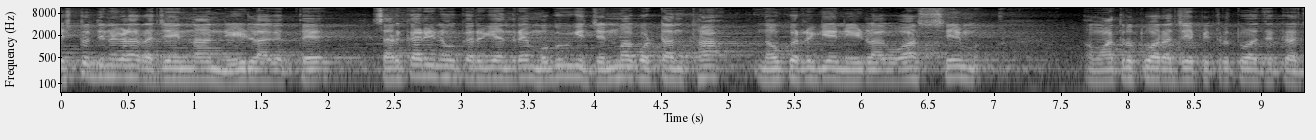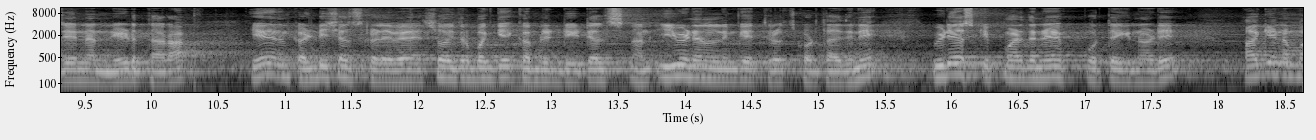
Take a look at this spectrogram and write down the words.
ಎಷ್ಟು ದಿನಗಳ ರಜೆಯನ್ನು ನೀಡಲಾಗುತ್ತೆ? ಸರ್ಕಾರಿ ನೌಕರರಿಗೆ ಅಂದರೆ ಮಗುವಿಗೆ ಜನ್ಮ ಕೊಟ್ಟಂಥ ನೌಕರರಿಗೆ ನೀಡಲಾಗುವ ಸೇಮ್ ಮಾತೃತ್ವ ರಜೆ, ಪಿತೃತ್ವ ರಜೆ ರಜೆಯನ್ನು ನೀಡ್ತಾರಾ? ಏನೇನು ಕಂಡೀಷನ್ಸ್ಗಳಿವೆ ಸೊ ಇದ್ರ ಬಗ್ಗೆ ಕಂಪ್ಲೀಟ್ ಡೀಟೇಲ್ಸ್ ನಾನು ಈ ವಿಡಿಯೋನಲ್ಲಿ ನಿಮಗೆ ತಿಳಿಸ್ಕೊಡ್ತಾ ಇದ್ದೀನಿ. ವಿಡಿಯೋ ಸ್ಕಿಪ್ ಮಾಡ್ದೇ ಪೂರ್ತಿಯಾಗಿ ನೋಡಿ. ಹಾಗೆ ನಮ್ಮ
